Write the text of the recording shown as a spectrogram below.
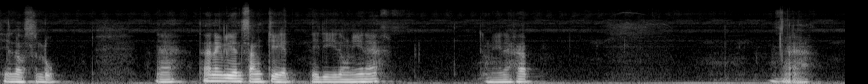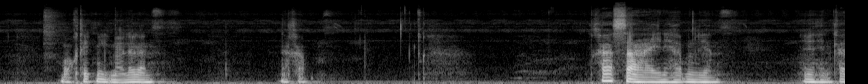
ที่เราสรุปนะถ้านักเรียนสังเกตดีๆตรงนี้นะ ตรงนี้นะครับอบอกเทคนิคหน่อยแล้วกันนะครับ ค่าทรายนี่ยครับนักเรียนเห็นค่า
